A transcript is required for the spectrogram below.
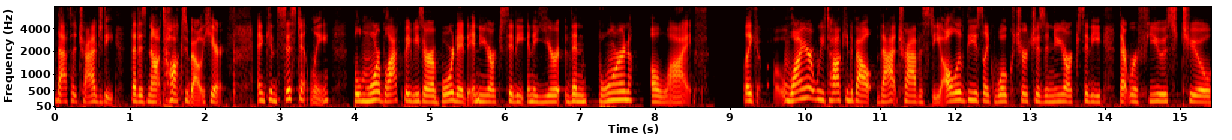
that's a tragedy that is not talked about here. And consistently, more black babies are aborted in New York City in a year than born alive. Like, why aren't we talking about that travesty? All of these like woke churches in New York City that refuse to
